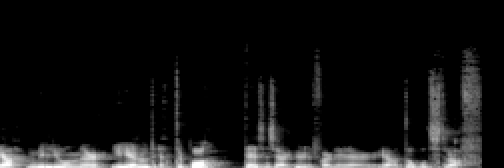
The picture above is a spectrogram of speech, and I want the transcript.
ja, millioner i gjeld etterpå, det syns jeg er urettferdig. Det er ja, dobbelt straff.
